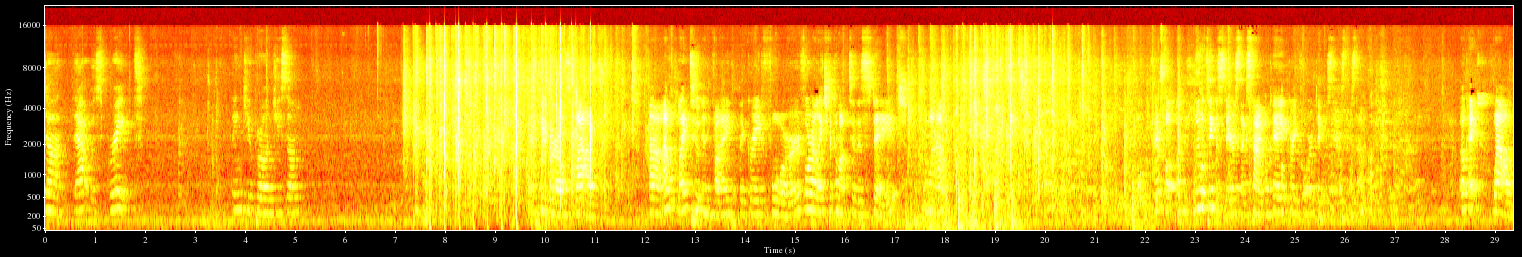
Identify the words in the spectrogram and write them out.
done. That was great. Thank you, Pearl and Jisung. Thank you, girls. Wow. Uh, I would like to invite the grade four, 4LH to come up to this stage. Come on up. Oh, careful. We will take the stairs next time, okay? Grade four, take the stairs next time. Okay, wow.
